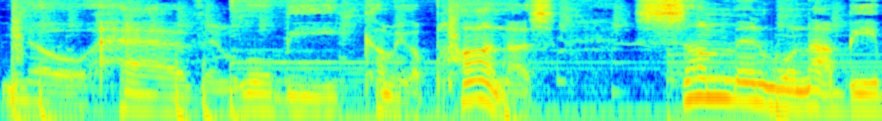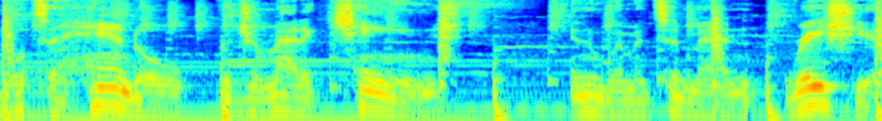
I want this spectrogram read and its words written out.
you know, have and will be coming upon us, some men will not be able to handle the dramatic change in women to men ratio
